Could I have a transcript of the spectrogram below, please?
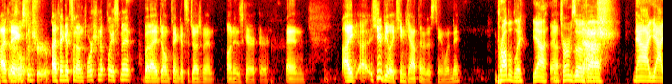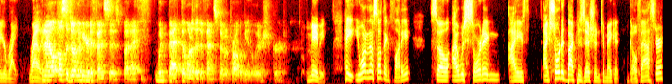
I that is think also true. I think it's an unfortunate placement, but I don't think it's a judgment on his character. And I uh, he would be like team captain of this team, wouldn't he? Probably, yeah. Yeah. In terms of, uh, nah, yeah, you're right, Riley. And I also don't know who your defense is, but I th- would bet that one of the defensemen would probably be in the leadership group. Maybe. Hey, you want to know something funny? So I was sorting. I I sorted by position to make it go faster,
